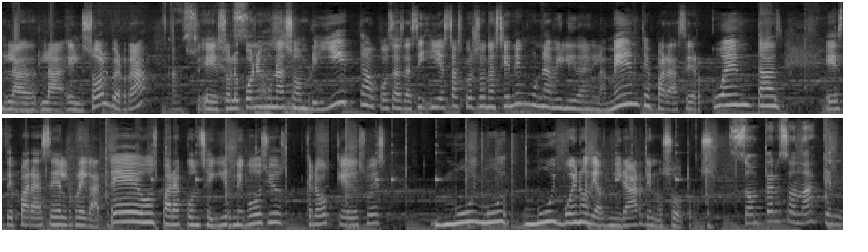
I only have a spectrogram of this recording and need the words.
la- la- el sol, ¿verdad? Eh, solo ponen una sombrillita o cosas así. Y estas personas tienen una habilidad en la mente para hacer cuentas, este, para hacer regateos, para conseguir negocios. Creo que eso es muy, muy, muy bueno de admirar de nosotros. Son personas que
